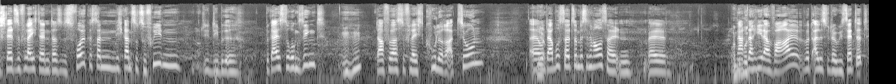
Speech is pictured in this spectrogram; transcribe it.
stellst du vielleicht dann, dass das Volk ist dann nicht ganz so zufrieden, die, die Be Begeisterung sinkt. Dafür hast du vielleicht coolere Aktionen. Äh, Ja. Und da musst du halt so ein bisschen haushalten, weil nach, nach jeder Wahl wird alles wieder resettet.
